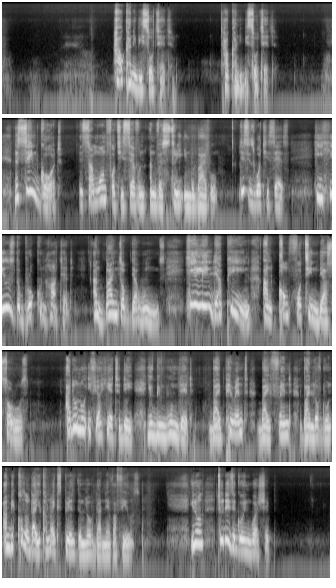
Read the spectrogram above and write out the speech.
how can it be sorted? How can it be sorted? The same God in Psalm 147 and verse 3 in the Bible. This is what he says He heals the brokenhearted and binds up their wounds, healing their pain and comforting their sorrows. I don't know if you are here today, you've been wounded by parent, by friend, by loved one, and because of that, you cannot experience the love that never fails. You know, two days ago in worship,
